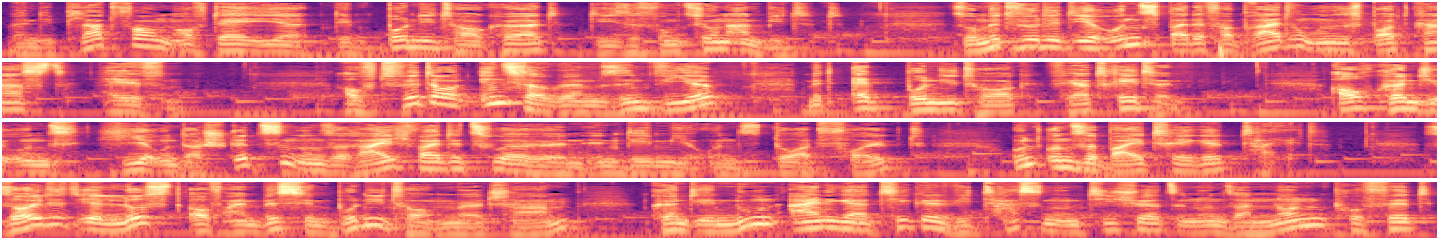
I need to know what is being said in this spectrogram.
wenn die Plattform, auf der ihr den Bundy Talk hört, diese Funktion anbietet. Somit würdet ihr uns bei der Verbreitung unseres Podcasts helfen. Auf Twitter und Instagram sind wir mit @bundytalk vertreten. Auch könnt ihr uns hier unterstützen, unsere Reichweite zu erhöhen, indem ihr uns dort folgt und unsere Beiträge teilt. Solltet ihr Lust auf ein bisschen Bunny Merch haben, könnt ihr nun einige Artikel wie Tassen und T-Shirts in unserem Non-Profit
